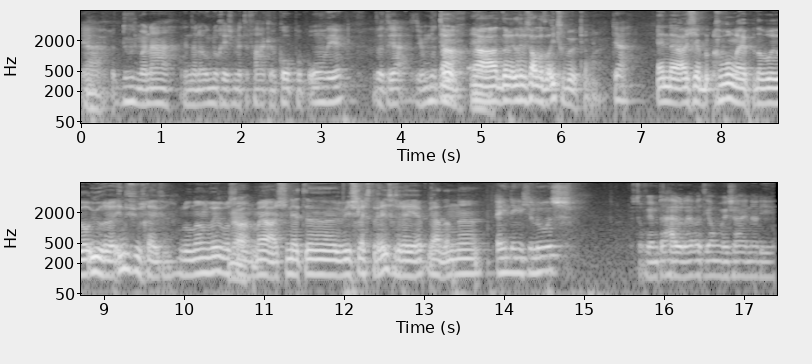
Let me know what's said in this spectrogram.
Ja, Ja. doe het maar na. En dan ook nog eens met de vaak een kop op onweer. Dat ja, je moet Ja, toch. ja er, er is altijd wel iets gebeurd, zeg maar. Ja, En eh, als je gewonnen hebt, dan wil je wel uren interviews geven. Ik bedoel, dan wil je wel Ja. staan. Maar ja, als je net eh, weer slechtste race gereden hebt, ja, dan... eh, Eén dingetje, Lewis. is toch weer om te huilen, hè, wat hij allemaal weer zei na die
